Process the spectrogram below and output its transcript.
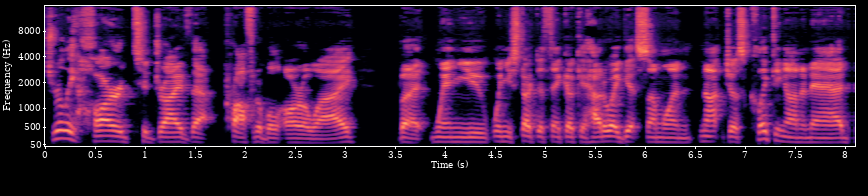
it's really hard to drive that profitable ROI. But when you when you start to think, okay, how do I get someone not just clicking on an ad,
